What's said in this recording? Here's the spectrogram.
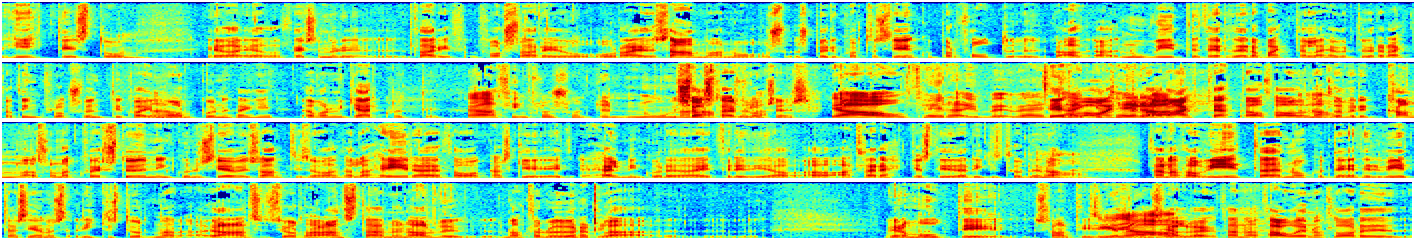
hittist og Mm. Eða, eða þeir sem eru þar í forsvari og, og ræði saman og, og spyrir hvort það sé einhver bara fót að, að, nú viti þeir þeirra væntalega hefur þetta verið rætt á þingflokksfundi hvað í Já. morgun eða ekki, eða var hann í gærkvöldi ja, þingflokksfundur núna Sjálfstæðisflokksins. Já, þeirra, Þeir hafa væntalega rætt þetta og þá hafa náttúrulega verið kannað svona hver stöðningur sé við Svandi sem væntalega heyra þá að kannski helmingur eða eitt þriði að að allar ekki að stýða ríkistjórnina. Þannig að þá vita er nokkur neginn þeir vita síðan að ríkistjórnar eða stjórnar anstæða mun alveg náttúrulega örugla vera á móti Svandi í síðan þannig að þá er náttúrulega orðið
